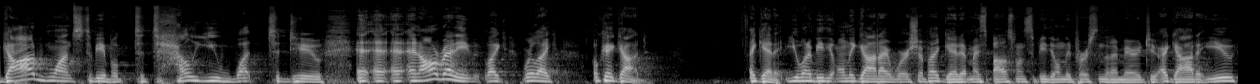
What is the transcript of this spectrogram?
God wants to be able to tell you what to do. And, and, and already, like, we're like, okay, God, I get it. You want to be the only God I worship. I get it. My spouse wants to be the only person that I'm married to. I got it. You,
